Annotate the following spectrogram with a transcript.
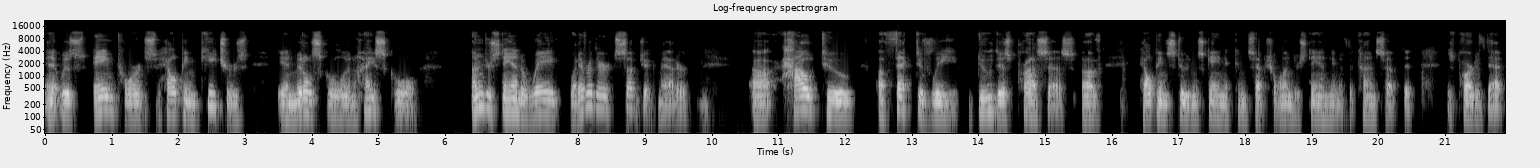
And it was aimed towards helping teachers in middle school and high school understand a way, whatever their subject matter, uh, how to effectively do this process of helping students gain a conceptual understanding of the concept that is part of that,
